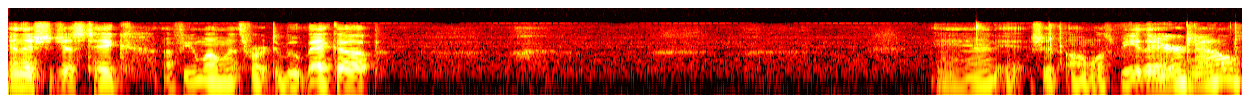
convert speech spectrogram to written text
And this should just take a few moments for it to boot back up. And it should almost be there now.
